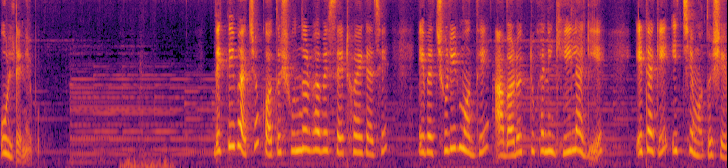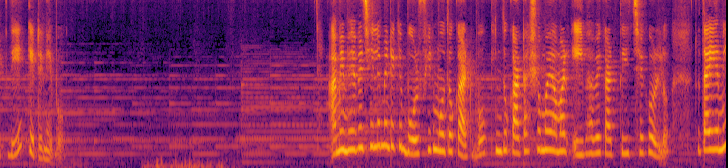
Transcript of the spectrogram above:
উল্টে নেব। দেখতেই পাচ্ছ কত সুন্দরভাবে সেট হয়ে গেছে। এবার ছুরির মধ্যে আবারও একটুখানি ঘি লাগিয়ে এটাকে ইচ্ছে মতো শেপ দিয়ে কেটে নেব। আমি ভেবেছিলাম এটাকে বরফির মতো কাটবো, কিন্তু কাটার সময় আমার এইভাবে কাটতে ইচ্ছে করল, তো তাই আমি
